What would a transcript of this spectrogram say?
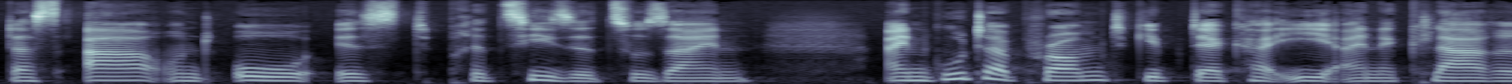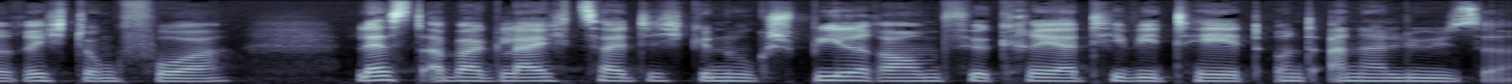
Das A und O ist, präzise zu sein. Ein guter Prompt gibt der KI eine klare Richtung vor, lässt aber gleichzeitig genug Spielraum für Kreativität und Analyse.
